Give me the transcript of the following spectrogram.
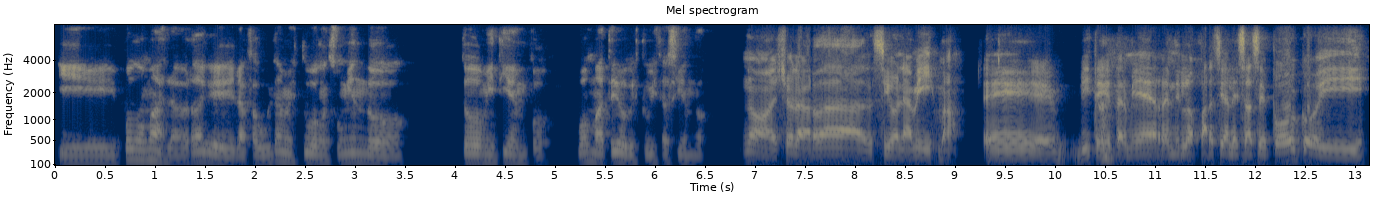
Y poco más, la verdad que la facultad me estuvo consumiendo todo mi tiempo. Vos, Mateo, ¿qué estuviste haciendo? No, yo la verdad sigo la misma. Eh, viste que terminé de rendir los parciales hace poco y,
